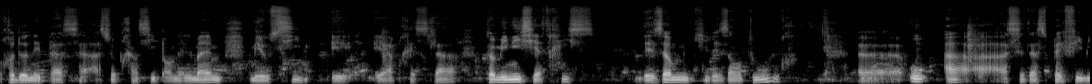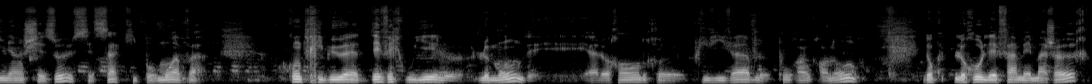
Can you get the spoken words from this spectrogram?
redonner place à, ce principe en elles-mêmes, mais aussi, et, et, après cela, comme initiatrice des hommes qui les entourent, euh, au, à, à, cet aspect féminin chez eux. C'est ça qui, pour moi, va contribuer à déverrouiller le, le monde à le rendre euh, plus vivable pour un grand nombre. Donc le rôle des femmes est majeur,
